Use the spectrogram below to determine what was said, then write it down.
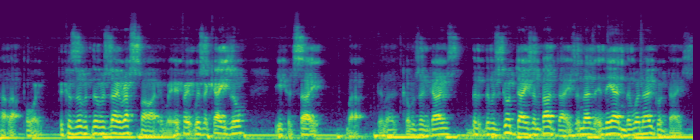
at that point because there, was- there was no respite. If it was occasional, you could say, well, you know, it comes and goes. There, there was good days and bad days, and then in the end, there were no good days.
